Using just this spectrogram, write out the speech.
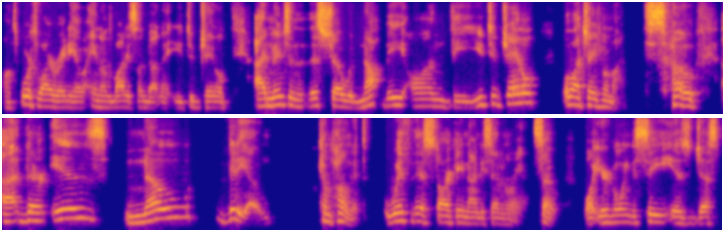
on SportsWire Radio and on the BodySlam.net YouTube channel. I had mentioned that this show would not be on the YouTube channel. Well, I changed my mind. So uh, there is no video component with this Starcade 97 rant. So what you're going to see is just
